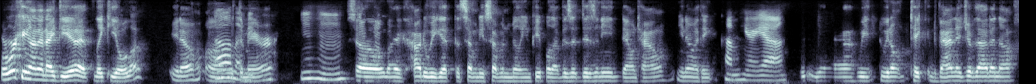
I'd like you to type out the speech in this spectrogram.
we're working on an idea at lake eola you know um, oh, with the mayor mm-hmm. so like how do we get the 77 million people that visit disney downtown you know i think come here yeah yeah we we don't take advantage of that enough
